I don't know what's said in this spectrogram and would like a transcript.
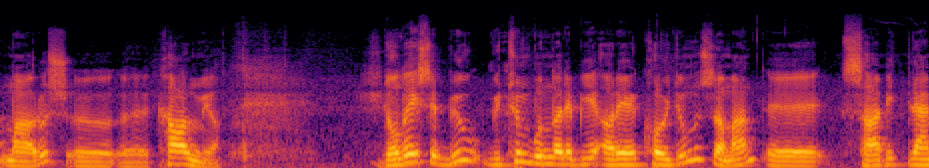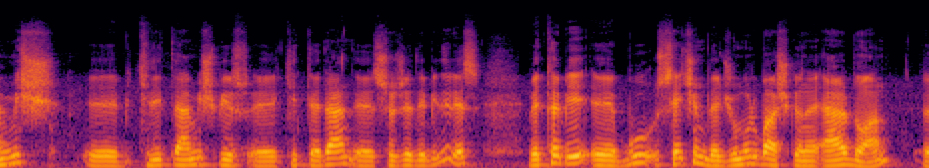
maruz e, e, kalmıyor. Dolayısıyla bu, bütün bunları bir araya koyduğumuz zaman e, sabitlenmiş e, kilitlenmiş bir e, kitleden e, söz edebiliriz. Ve tabii e, bu seçimde Cumhurbaşkanı Erdoğan e,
